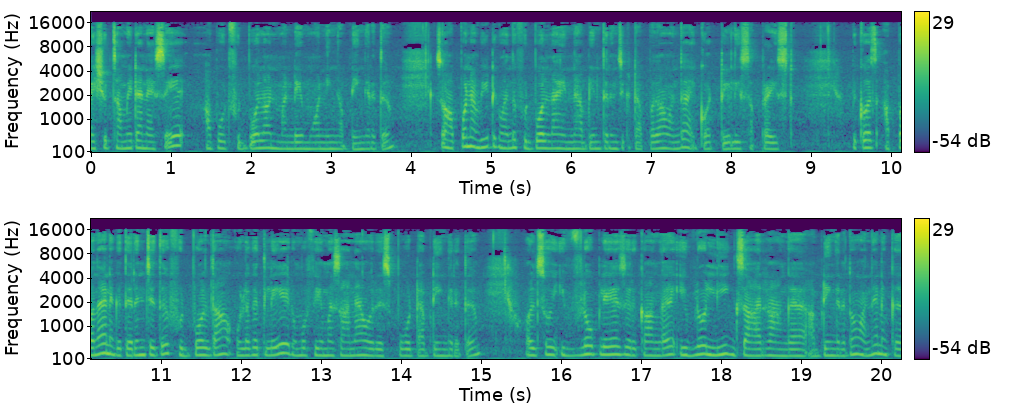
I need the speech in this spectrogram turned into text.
I should submit an essay about football on Monday morning அப்படிங்கிறது. ஸோ அப்போ நான் வீட்டுக்கு வந்து ஃபுட்பால்னால் என்ன அப்படின்னு தெரிஞ்சுக்கிட்ட அப்போ தான் வந்து I got really surprised because அப்போ தான் எனக்கு தெரிஞ்சது ஃபுட்பால் தான் உலகத்திலே ரொம்ப ஃபேமஸான ஒரு ஸ்போர்ட் அப்படிங்கிறது. ஆல்சோ இவ்வளோ பிளேயர்ஸ் இருக்காங்க இவ்வளோ லீக்ஸ் ஆடுறாங்க அப்படிங்கிறதும் வந்து எனக்கு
